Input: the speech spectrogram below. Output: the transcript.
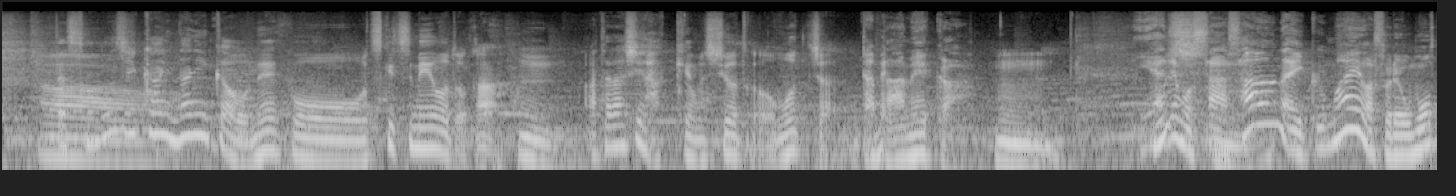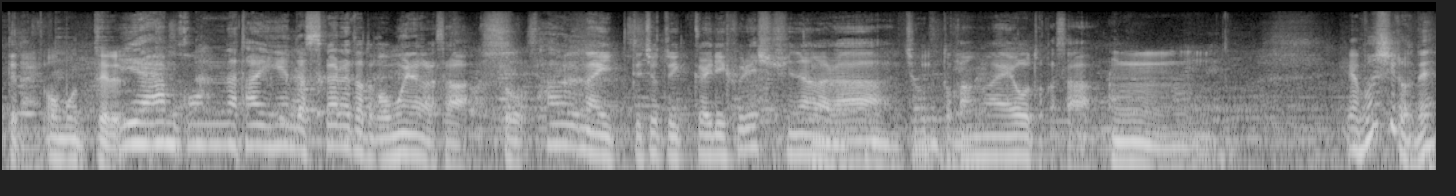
だその時間に何かをねこう突き詰めようとか、うん、新しい発見をしようとか思っちゃダメ。ダメか、うん、いやでもさ、うん。サウナ行く前はそれ思ってない？思ってる。いやもうこんな大変だ疲れたとか思いながらさそう。サウナ行ってちょっと一回リフレッシュしながらうん。ちょっと考えようとかさ。うん。いやむしろね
